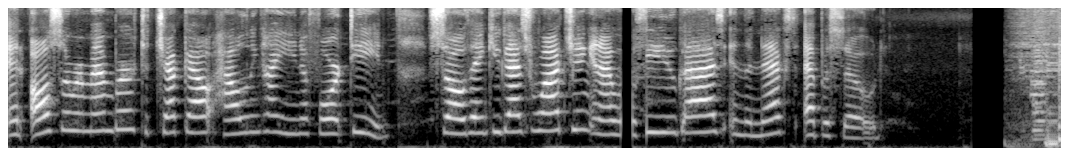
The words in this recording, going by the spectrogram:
And also remember to check out Howling Hyena 14. So thank you guys for watching, and I will see you guys in the next episode. Yeah.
